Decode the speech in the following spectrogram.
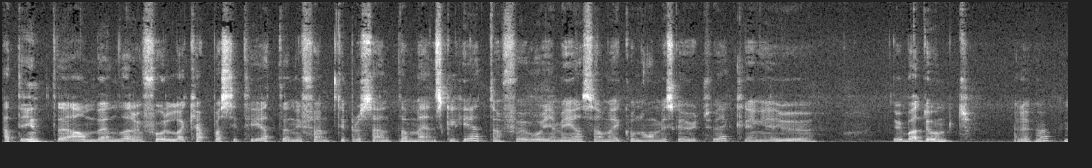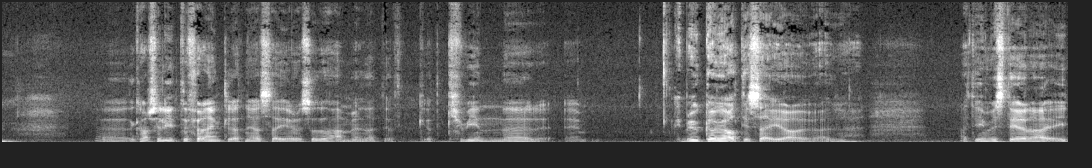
Att inte använda den fulla kapaciteten i 50 procent av Mm. mänskligheten för vår gemensamma ekonomiska utveckling är ju, det är ju bara dumt. Eller hur? Mm. Eh, Det kanske är lite förenklat när jag säger det sådär men att, att, att kvinnor... eh, Det brukar vi alltid säga eh, att investera i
